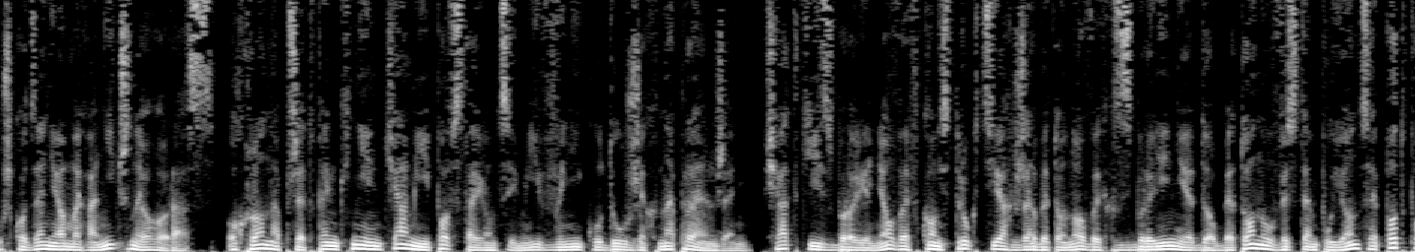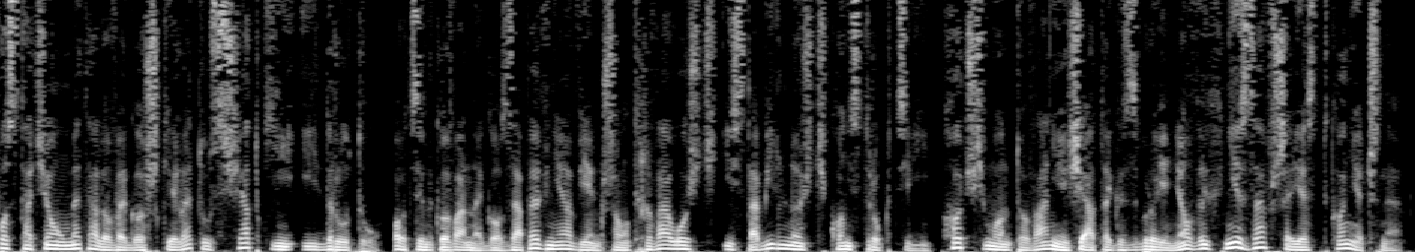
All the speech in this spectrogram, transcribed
uszkodzenia mechaniczne oraz ochrona przed pęknięciami powstającymi w wyniku dużych naprężeń. Siatki zbrojeniowe w konstrukcjach żelbetonowych zbrojenie do betonu występujące pod postacią metalowego szkieletu z siatki i drutu ocynkowanego zapewnia większą trwałość i stabilność konstrukcji. Choć montowanie siatek zbrojeniowych nie zawsze jest konieczne.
